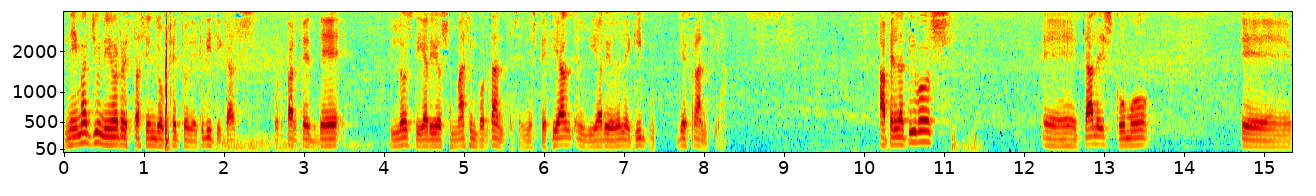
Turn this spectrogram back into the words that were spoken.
Neymar Jr. está siendo objeto de críticas por parte de los diarios más importantes, en especial el diario del equipo de Francia. Apelativos eh, tales como, eh,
